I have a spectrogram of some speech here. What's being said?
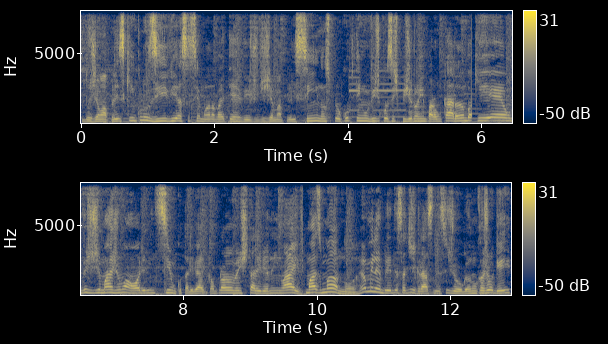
do Gema Please, que inclusive essa semana vai ter vídeo de Gema Please sim. Não se preocupe, tem um vídeo que vocês pediram aí para um caramba, que é um vídeo de mais de uma hora e 25, tá ligado? Então provavelmente estarei vendo em live. Mas, mano, eu me lembrei dessa desgraça desse jogo. Eu nunca joguei,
